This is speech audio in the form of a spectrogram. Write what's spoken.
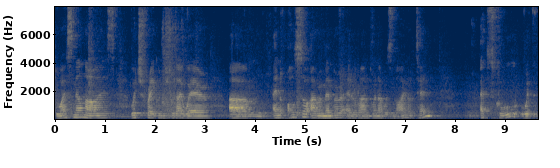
Do I smell nice? Which fragrance should I wear? Um, and also, I remember at around when I was nine or ten, at school with the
